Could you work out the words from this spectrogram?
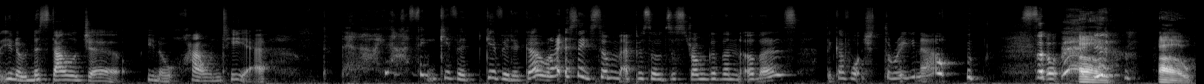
you know, nostalgia, you know, hound here, then I, I think give it give it a go. Like I say, some episodes are stronger than others. I think I've watched three now. so Oh, you know, oh,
